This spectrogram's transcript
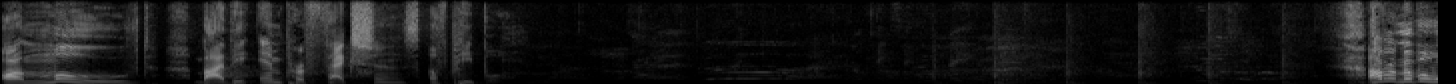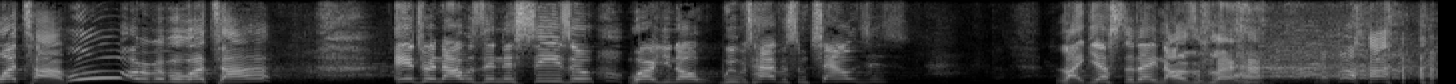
or moved by the imperfections of people. I remember one time, woo, I remember one time, Andrea and I was in this season where, you know, we was having some challenges. Like yesterday, no, it was a flat.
